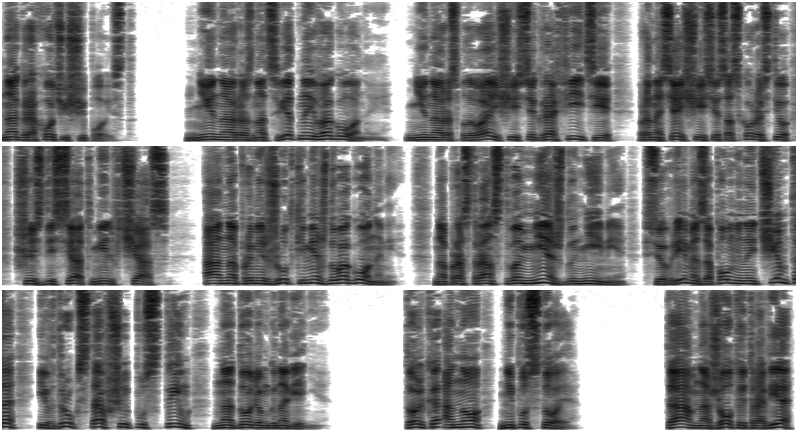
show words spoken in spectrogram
на грохочущий поезд. Ни на разноцветные вагоны, ни на расплывающиеся граффити, проносящиеся со скоростью 60 миль в час, а на промежутки между вагонами, на пространство между ними, все время заполненное чем-то и вдруг ставшее пустым на долю мгновения. Только оно не пустое. Там, на желтой траве,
